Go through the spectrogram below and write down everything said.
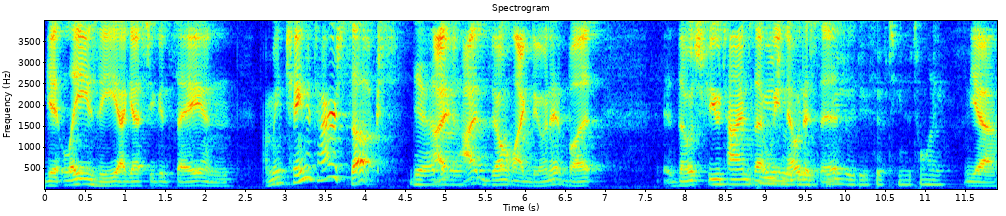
get lazy, I guess you could say, and I mean, changing tires sucks. yeah. I, I don't like doing it, but those few times that we usually noticed do, we it, usually do 15 to 20. yeah,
